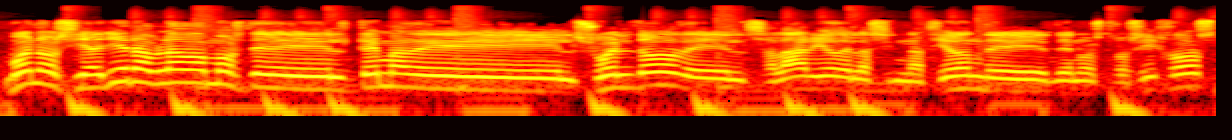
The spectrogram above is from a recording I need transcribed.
Bueno, si ayer hablábamos del tema del sueldo, del salario, de la asignación de, nuestros hijos,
